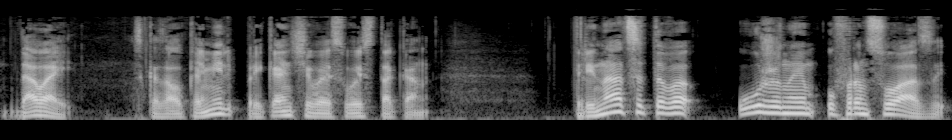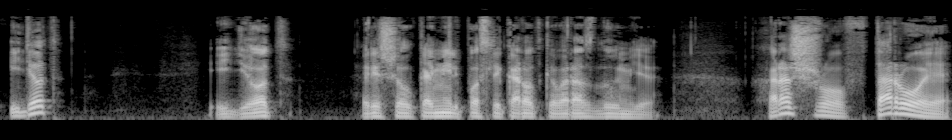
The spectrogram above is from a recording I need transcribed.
«Давай», — сказал Камиль, приканчивая свой стакан. «Тринадцатого ужинаем у Франсуазы. Идет?» «Идет», — решил Камиль после короткого раздумья. «Хорошо. Второе.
